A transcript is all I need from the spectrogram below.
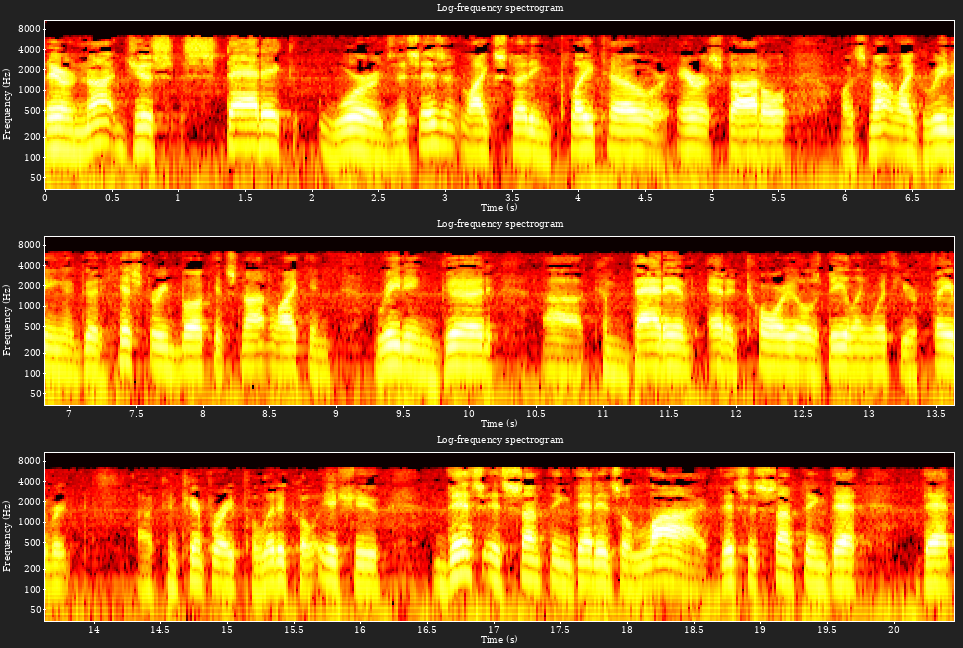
They are not just static words. This isn't like studying Plato or Aristotle, or it's not like reading a good history book. It's not like in reading good uh, combative editorials dealing with your favorite uh, contemporary political issue. This is something that is alive. This is something that that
